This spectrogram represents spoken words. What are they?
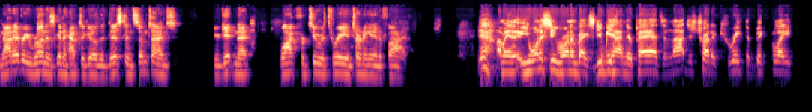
not every run is going to have to go the distance. Sometimes you're getting that block for two or three and turning it into five. Yeah, I mean, you want to see running backs get behind their pads and not just try to create the big play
